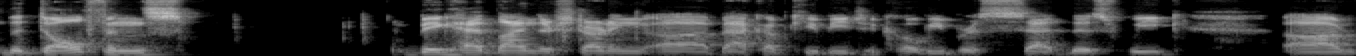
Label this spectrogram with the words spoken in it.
the Dolphins big headline they're starting uh, backup QB Jacoby Brissett this week. Uh,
